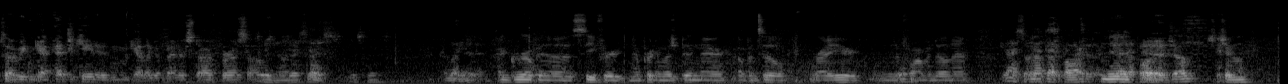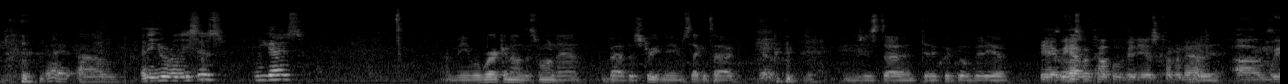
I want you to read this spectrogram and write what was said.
so that we can get educated and get like a better start for ourselves. You know, that's nice. That's nice. How about you? I grew up in uh, Seaford, and I've pretty much been there up until right here. I'm in Farmingdale now. Yeah, so not that far. Yeah. Not that far of a jump. Just chilling. All right. Um, any new releases from you guys? I mean, we're working on this one now about the street name Second Tag. Yep. and just uh, did a quick little video. Yeah, we have a couple of videos coming out. Um, we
